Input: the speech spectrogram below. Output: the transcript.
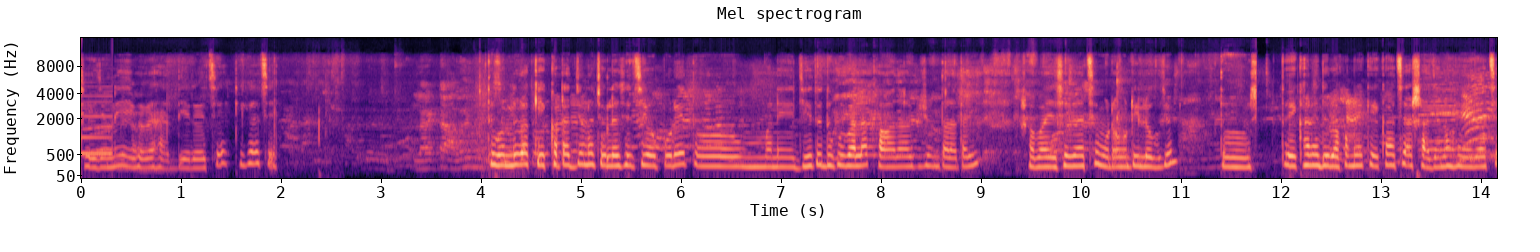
সেই জন্যই এইভাবে হাত দিয়ে রয়েছে, ঠিক আছে? তো বন্ধুরা, কেক কাটার জন্য চলে এসেছি ওপরে, তো মানে যেহেতু দুপুরবেলা খাওয়া দাওয়ার ভীষণ তাড়াতাড়ি, সবাই এসে গেছে, মোটামুটি লোকজন। তো তো এখানে দু রকমের কেক আছে, আর সাজানো হয়ে গেছে।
